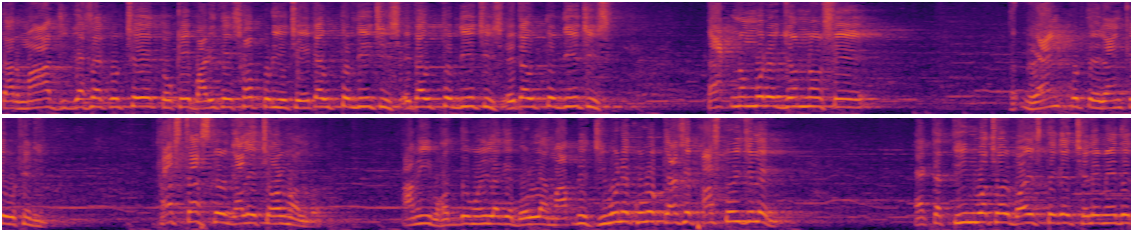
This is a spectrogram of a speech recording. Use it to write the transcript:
তার মা জিজ্ঞাসা করছে, তোকে বাড়িতে সব পড়িয়েছে, এটা উত্তর দিয়েছিস, এটা উত্তর দিয়েছিস, এটা উত্তর দিয়েছিস? এক নম্বরের জন্য সে র্যাঙ্ক করতে, র্যাঙ্কে ওঠেনি। ঠাস ঠাস করে গালে চড় মারল। আমি ভদ্র মহিলাকে বললাম, আপনি জীবনে কোনো ক্লাসে ফার্স্ট হয়েছিলেন? একটা তিন বছর বয়স থেকে ছেলে মেয়েদের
